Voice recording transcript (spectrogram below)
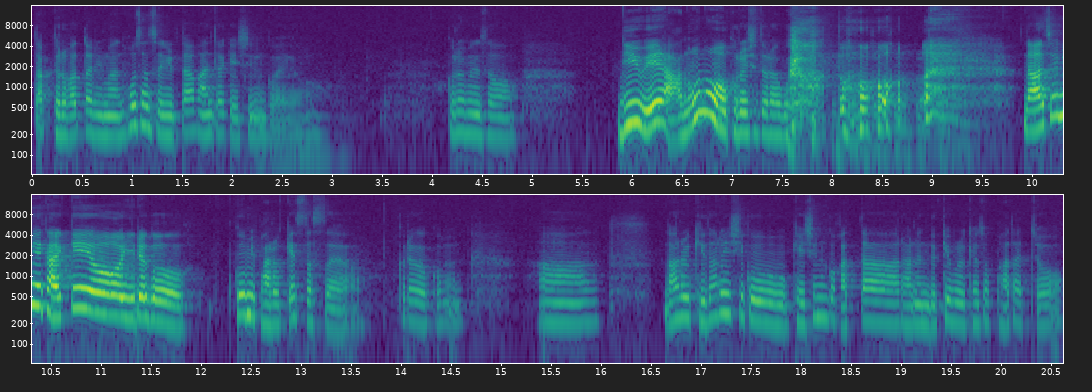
딱 들어갔더니만 호산 스님 딱 앉아 계시는 거예요. 그러면서 니 왜 안 오노 그러시더라고요. 또 나중에 갈게요 이러고 꿈이 바로 깼었어요. 그래갖고는 아 나를 기다리시고 계시는 것 같다라는 느낌을 계속 받았죠.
